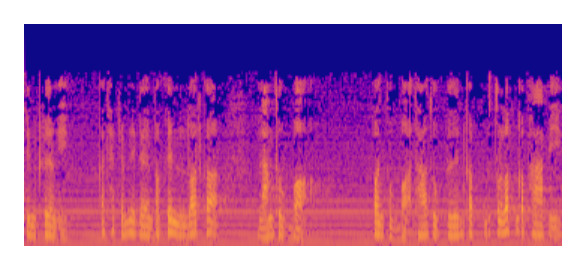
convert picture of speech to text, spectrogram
ขึ้นเครื่องอีก ก็แทบจะไม่ได้เดินพอขึ้นรถก็หลังถูกเบาะก้นถูกเบาะเท้าถูกพื้น ก็รถก็พาไปอีก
